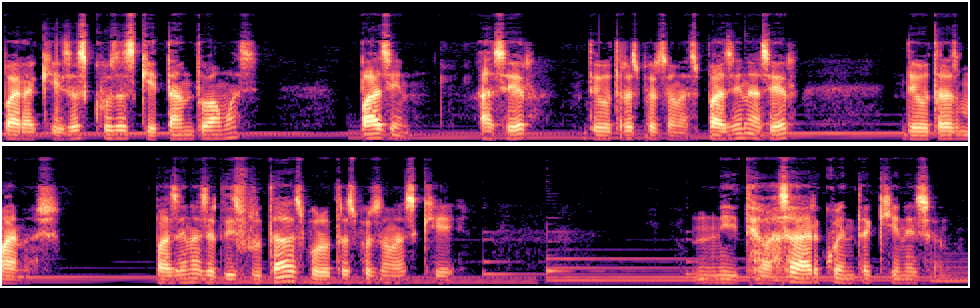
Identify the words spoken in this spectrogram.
para que esas cosas que tanto amas pasen a ser de otras personas, pasen a ser de otras manos, pasen a ser disfrutadas por otras personas que ni te vas a dar cuenta quiénes son.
